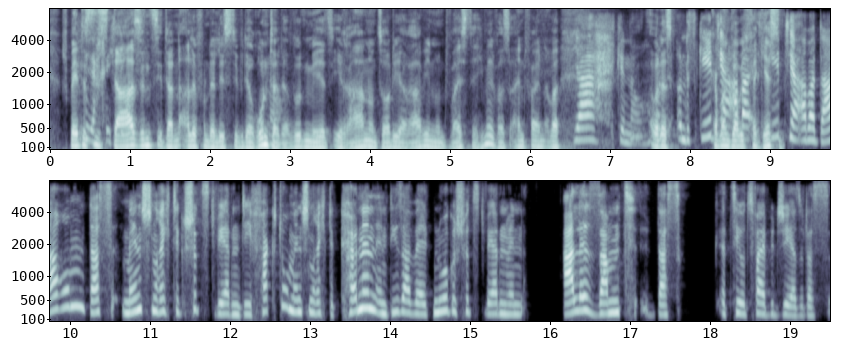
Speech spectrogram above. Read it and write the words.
spätestens ja, da sind sie dann alle von der Liste wieder runter. Genau. Da würden mir jetzt Iran und Saudi-Arabien und weiß der Himmel was einfallen. Aber ja, genau. Aber das und, und es geht kann man, ja, aber, ich, vergessen. Es geht ja aber darum, dass Menschenrechte geschützt werden. De facto Menschenrechte können in dieser Welt nur geschützt werden, wenn allesamt das äh, CO2-Budget, also das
